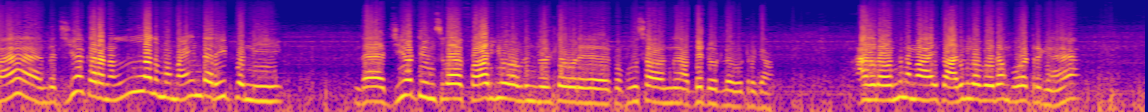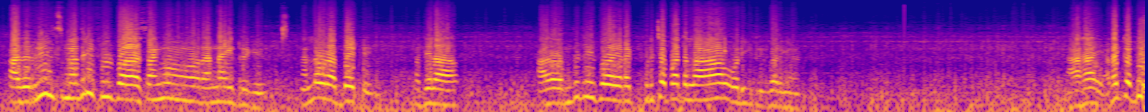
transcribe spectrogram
நம்ம இந்த ஜியோக்காரை நல்லா நம்ம மைண்டை ரீட் பண்ணி இந்த ஜியோ டீம்ஸில் ஃபார் யூ அப்படின்னு சொல்லிட்டு ஒரு இப்போ புதுசாக வந்து அப்டேட் வீட்டில் விட்டுருக்கான். அதில் வந்து நம்ம இப்போ அதுக்குள்ளே போய் தான் போட்டிருக்கேன். அது ரீல்ஸ் மாதிரி ஃபுல் சங்கம் ரன் ஆகிட்டு இருக்கு நல்ல ஒரு அப்டேட்டு பார்த்தீங்களா அது வந்துட்டு இப்போ எனக்கு பிடிச்ச பாட்டெல்லாம் ஓடிக்கிட்டு இருக்கு பாருங்க. ஆஹா எனக்கு அப்படி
